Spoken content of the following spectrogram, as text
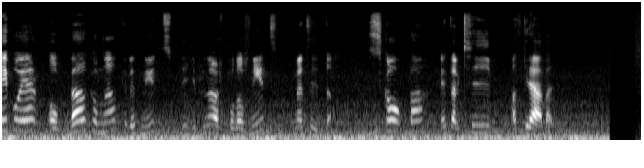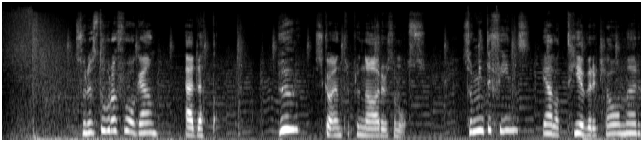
Hej på er och välkomna till ett nytt entreprenörspoddavsnitt med titeln Skapa ett arkiv att gräva i. Så den stora frågan är detta. Hur ska entreprenörer som oss, som inte finns i alla tv-reklamer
